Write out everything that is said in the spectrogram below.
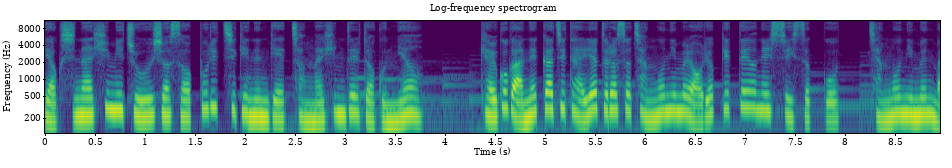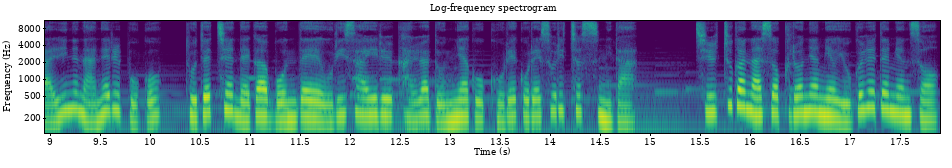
역시나 힘이 좋으셔서 뿌리치기는 게 정말 힘들더군요. 결국 아내까지 달려들어서 장모님을 어렵게 떼어낼 수 있었고 장모님은 말리는 아내를 보고 도대체 내가 뭔데 우리 사이를 갈라놓냐고 고래고래 소리쳤습니다. 질투가 나서 그러냐며 욕을 해대면서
